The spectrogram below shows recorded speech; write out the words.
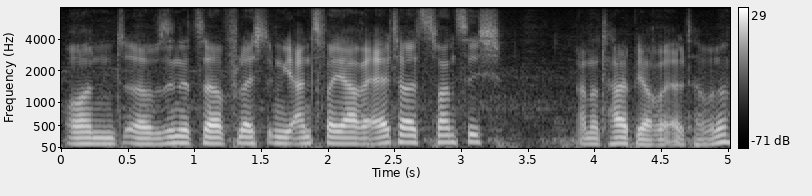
Und äh, wir sind jetzt ja vielleicht irgendwie ein, zwei Jahre älter als 20. Anderthalb Jahre älter, oder?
